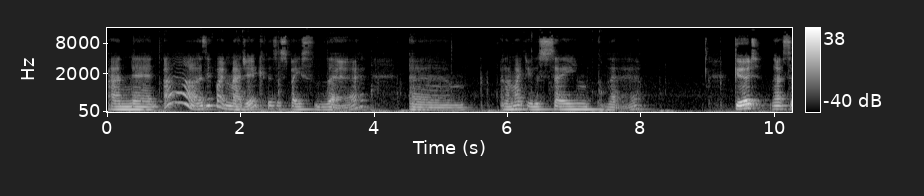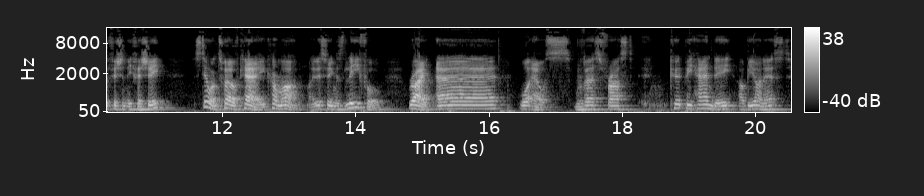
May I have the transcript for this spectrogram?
and then, ah, as if by magic, there's a space there. Um, and I might do the same there. Good, that's sufficiently fishy. Still on 12k, come on, like this thing is lethal. Right, uh, what else? Reverse thrust could be handy, I'll be honest.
